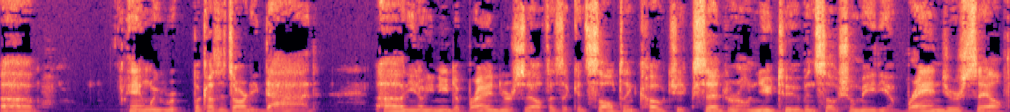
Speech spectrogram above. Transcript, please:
Uh, and we, because it's already died. Uh, you know, you need to brand yourself as a consultant, coach, etc. on YouTube and social media. Brand yourself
